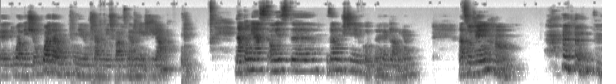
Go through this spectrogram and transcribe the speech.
y, tu ładnie się układał, nie wiem, chciałabym mieć parę rozmiar mniejszy ja. Natomiast on jest y, zarąbiście niewygodny, jak dla mnie. Na co dzień, hmm.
